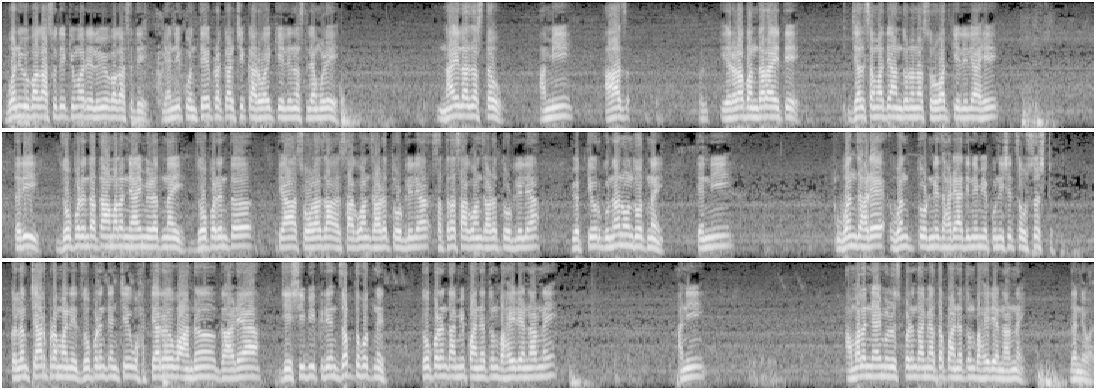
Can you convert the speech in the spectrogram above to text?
वन विभाग असू दे किंवा रेल्वे विभाग असू दे यांनी कोणत्याही प्रकारची कारवाई केली नसल्यामुळे नाईलाजास्तव आम्ही आज येरळा बंधारा येथे जलसमाधी आंदोलनास सुरुवात केलेली आहे. तरी जोपर्यंत आता आम्हाला न्याय मिळत नाही जोपर्यंत त्या सोळा जा सागवान झाडं तोडलेल्या सतरा सागवान झाडं तोडलेल्या व्यक्तीवर गुन्हा नोंद होत नाही त्यांनी वन झाडे वन तोडणे झाडे अधिनियम एकोणीसशे चौसष्ट कलम चार प्रमाणे जोपर्यंत त्यांचे हत्यारं वाहनं गाड्या जेसीबी क्रेन जप्त होत नाहीत तोपर्यंत आम्ही पाण्यातून बाहेर येणार नाही आणि आम्हाला न्याय मिळूसपर्यंत आम्ही आता पाण्यातून बाहेर येणार नाही. धन्यवाद.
